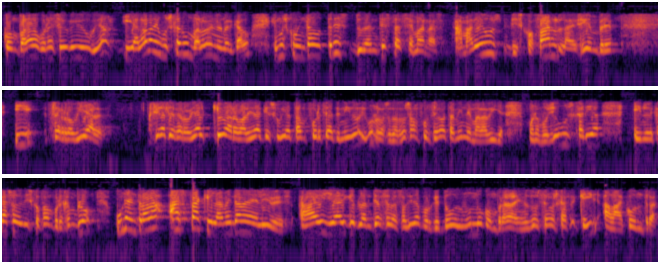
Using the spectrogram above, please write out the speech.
comparado con ese BBVA. Y a la hora de buscar un valor en el mercado, hemos comentado tres durante estas semanas. Amadeus, Discofan, la de siempre, y Ferrovial. Fíjate, Ferrovial, qué barbaridad, qué subida tan fuerte ha tenido. Y bueno, las otras dos han funcionado también de maravilla. Bueno, pues yo buscaría, en el caso de Discofan, por ejemplo, una entrada hasta que la metan en el IBEX. Ahí ya hay que plantearse la salida porque todo el mundo comprará y nosotros tenemos que, ir a la contra.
